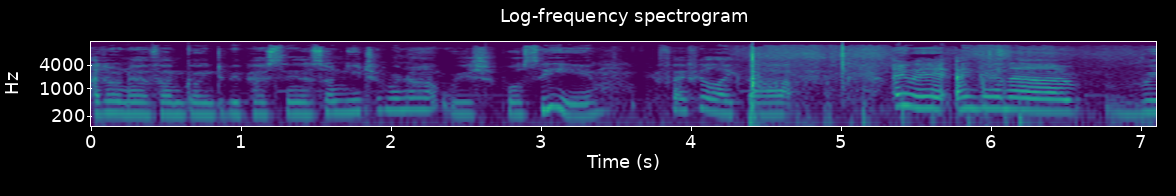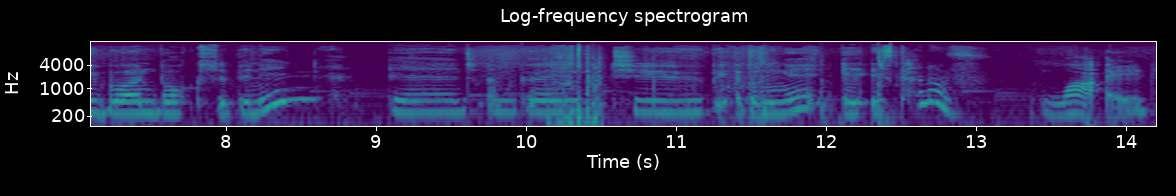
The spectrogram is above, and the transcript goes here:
I don't know if I'm going to be posting this on YouTube or not. We will see if I feel like that. Anyway, I'm gonna reborn box opening and I'm going to be opening it. It is kind of wide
